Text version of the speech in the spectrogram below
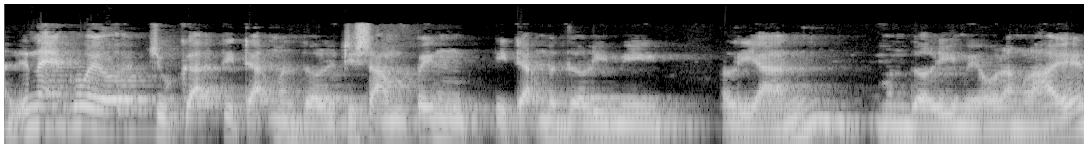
Nek kowe juga tidak mendolimi di samping tidak mendolimi lian, mendolimi orang lain,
